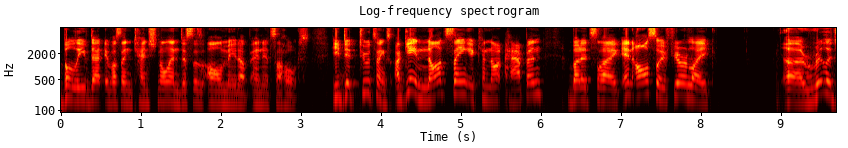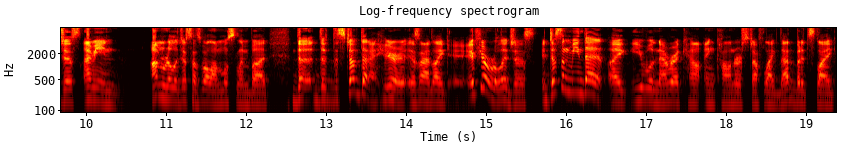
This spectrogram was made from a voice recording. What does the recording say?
believe that it was intentional and this is all made up and it's a hoax. He did two things. Again, not saying it cannot happen, but it's like, and also if you're like uh, religious, I mean, I'm religious as well. I'm Muslim, but the, the the stuff that I hear is that like if you're religious, it doesn't mean that like you will never encounter stuff like that. But it's like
